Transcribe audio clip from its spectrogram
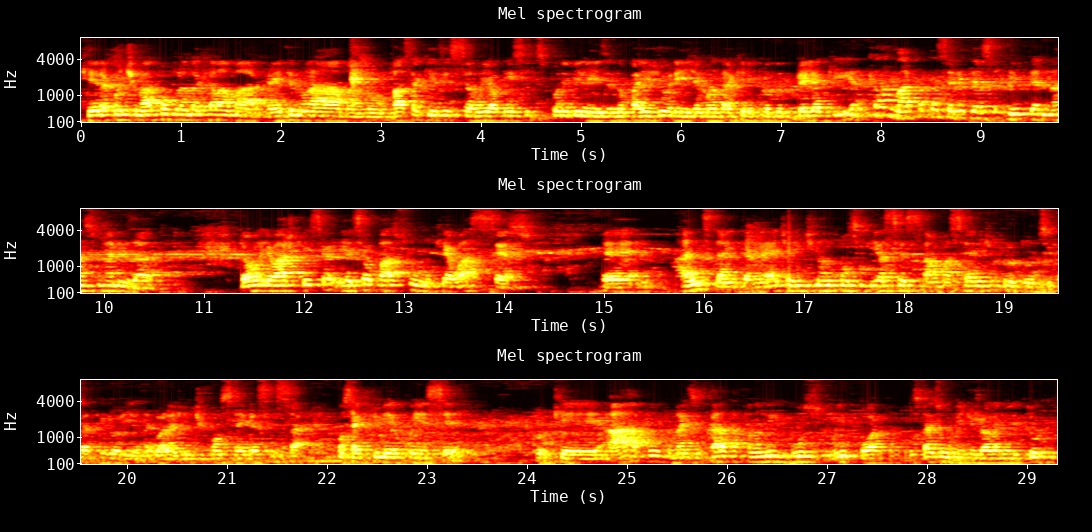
queira continuar comprando aquela marca, entre na Amazon, faça aquisição e alguém se disponibilize no país de origem mandar aquele produto para ele aqui, aquela marca está sendo internacionalizada. Então, eu acho que esse é, esse é o passo um, que é o acesso. É, antes da internet, a gente não conseguia acessar uma série de produtos e categorias. Agora a gente consegue acessar. Consegue primeiro conhecer, porque, ah, puta, mas o cara tá falando em russo, não importa. Você faz um vídeo e joga no YouTube,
